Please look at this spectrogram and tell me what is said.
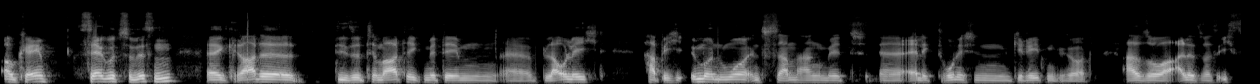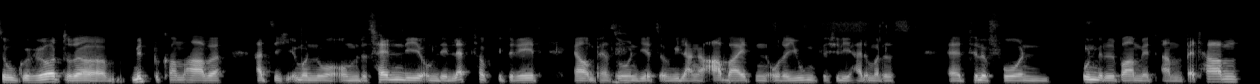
Okay, sehr gut zu wissen. Äh, Gerade diese Thematik mit dem äh, Blaulicht habe ich immer nur im Zusammenhang mit äh, elektronischen Geräten gehört. Also alles, was ich so gehört oder mitbekommen habe, hat sich immer nur um das Handy, um den Laptop gedreht, ja, um Personen, die jetzt irgendwie lange arbeiten oder Jugendliche, die halt immer das äh, Telefon unmittelbar mit am Bett haben.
